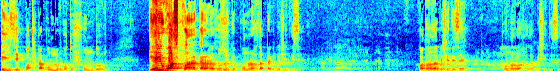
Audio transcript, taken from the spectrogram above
এই যে কথাটা বলল কত সুন্দর। এই ওয়াজ করার কারণে হুজুরকে পনেরো হাজার টাকা বেশি দিছে। কত হাজার বেশি দিছে? পনেরো হাজার বেশি দিছে।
